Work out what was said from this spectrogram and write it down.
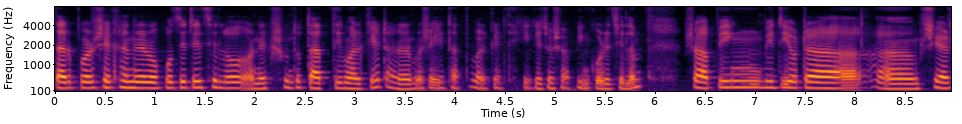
তারপর সেখানের অপোজিটে ছিল অনেক সুন্দর তাঁতি মার্কেট আর আমরা সেই তাঁতি মার্কেট থেকে কিছু শপিং করেছিলাম। শপিং ভিডিওটা শেয়ার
